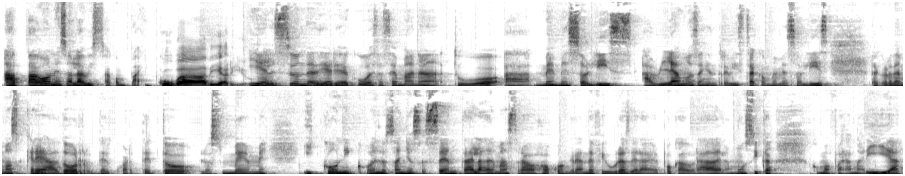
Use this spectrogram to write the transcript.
Apagones a la vista, compañero. Cuba a diario. Y el Zoom de Diario de Cuba esta semana tuvo a Meme Solís. Hablamos en entrevista con Meme Solís, recordemos creador del cuarteto Los Meme, icónico en los años 60. Él además además trabajó con grandes figuras de la época dorada de la música, como Fara María,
